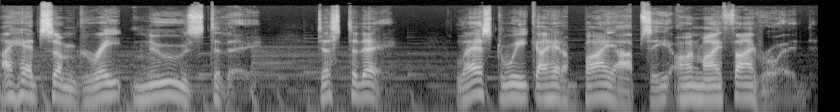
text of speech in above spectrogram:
I had some great news today, just today. Last week, I had a biopsy on my thyroid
